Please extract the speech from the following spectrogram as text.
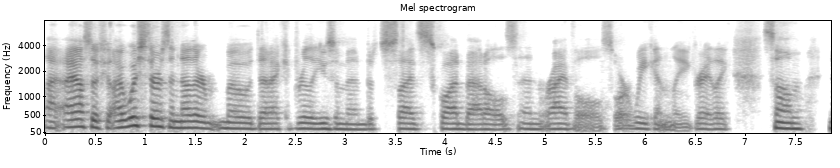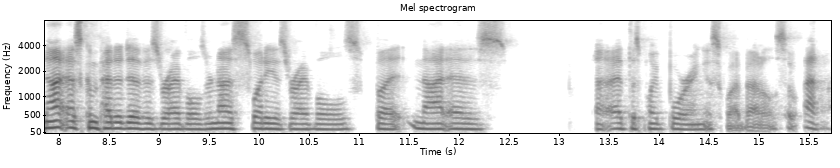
I, I, also feel I wish there was another mode that I could really use them in besides squad battles and rivals or weekend league, right? Like some not as competitive as rivals or not as sweaty as rivals, but not as uh, at this point boring as squad battles. So I don't know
